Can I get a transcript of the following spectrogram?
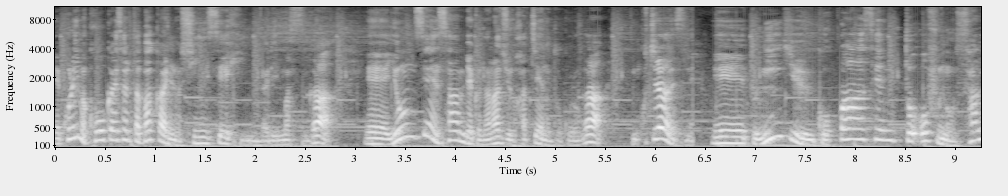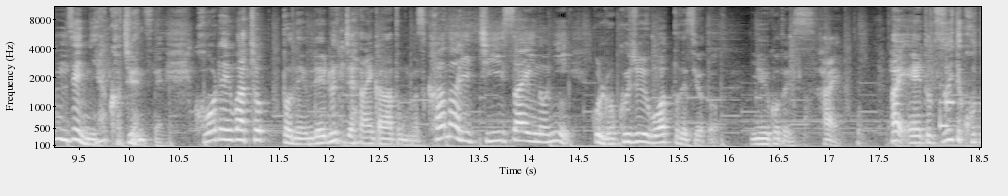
えこれ今公開されたばかりの新製品になりますが、え4378円のところが、こちらがですね、えっ、ー、と、25%オフの3280円ですね。これはちょっとね、売れるんじゃないかなと思います。かなり小さいのに、これ 65W ですよ、ということです。はい。はい、えっ、ー、と、続いてこ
